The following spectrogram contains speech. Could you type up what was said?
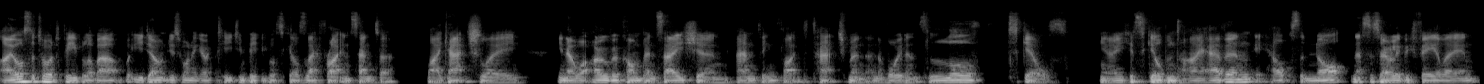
I also talk to people about, but you don't just want to go teaching people skills left, right, and center. Like actually, you know, what overcompensation and things like detachment and avoidance love skills you know you could skill them to high heaven. It helps them not necessarily be feeling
